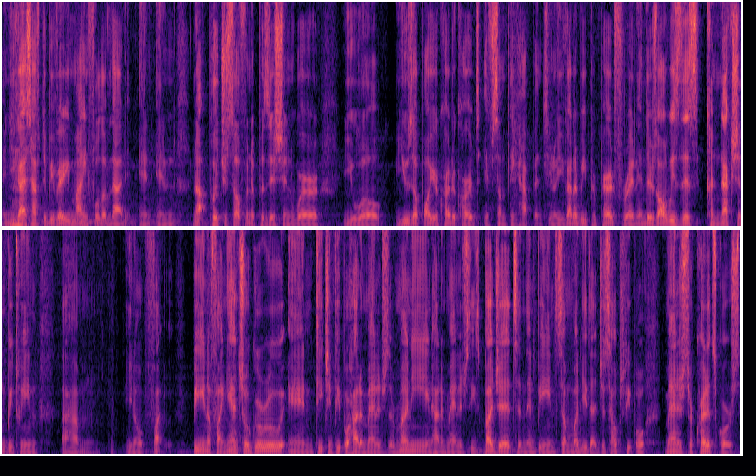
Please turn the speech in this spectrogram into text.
And you mm-hmm. guys have to be very mindful of that and, and not put yourself in a position where you will use up all your credit cards if something happens. You know, you got to be prepared for it. And there's always this connection between, um, you know, fi- being a financial guru and teaching people how to manage their money and how to manage these budgets, and then being somebody that just helps people manage their credit scores.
